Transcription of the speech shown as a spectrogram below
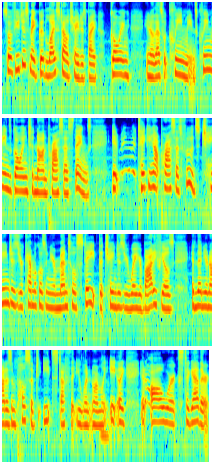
so if you just make good lifestyle changes by going you know that's what clean means clean means going to non-processed things it taking out processed foods changes your chemicals in your mental state that changes your way your body feels and then you're not as impulsive to eat stuff that you wouldn't normally eat. Like it all works together.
